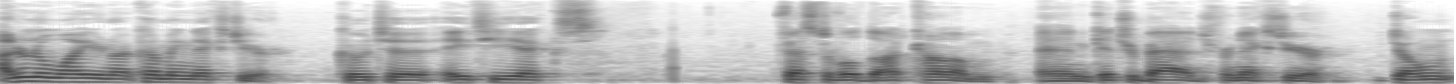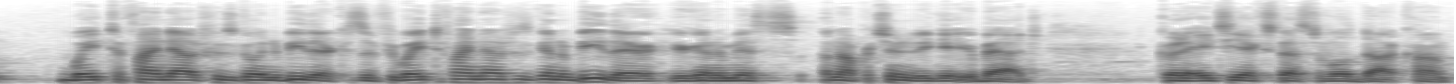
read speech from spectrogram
I don't know why you're not coming next year. Go to atxfestival.com and get your badge for next year. Don't wait to find out who's going to be there because if you wait to find out who's going to be there, you're going to miss an opportunity to get your badge. Go to atxfestival.com.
